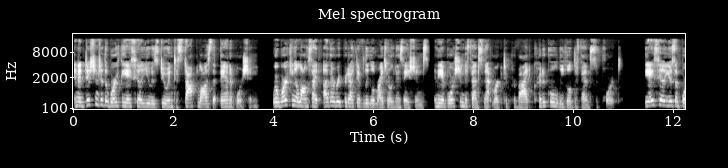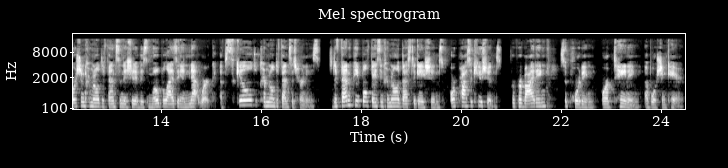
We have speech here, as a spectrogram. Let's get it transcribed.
In addition to the work the ACLU is doing to stop laws that ban abortion, we're working alongside other reproductive legal rights organizations in the Abortion Defense Network to provide critical legal defense support. The ACLU's Abortion Criminal Defense Initiative is mobilizing a network of skilled criminal defense attorneys to defend people facing criminal investigations or prosecutions for providing, supporting, or obtaining abortion care.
